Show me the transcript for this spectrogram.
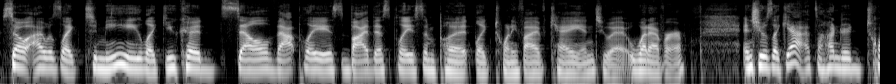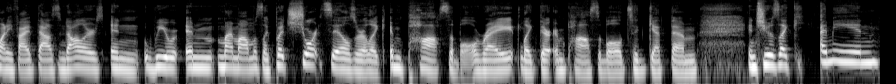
So I was like, to me, like you could sell that place, buy this place, and put like 25K into it, whatever. And she was like, yeah, it's $125,000. And we were, and my mom was like, but short sales are like impossible, right? Like they're impossible to get them. And she was like, I mean,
